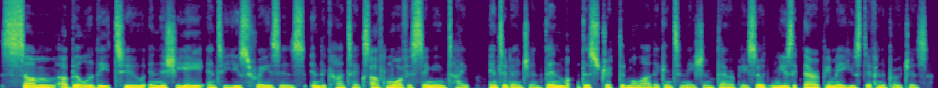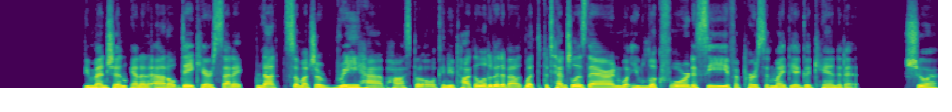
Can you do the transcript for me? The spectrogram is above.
some ability to initiate and to use phrases in the context of more of a singing type intervention than the strict melodic intonation therapy. So music therapy may use different approaches. You mentioned at an adult daycare setting, not so much a rehab hospital. Can you talk a little bit about what the potential is there and what you look for to see if a person might be a good candidate? Sure.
